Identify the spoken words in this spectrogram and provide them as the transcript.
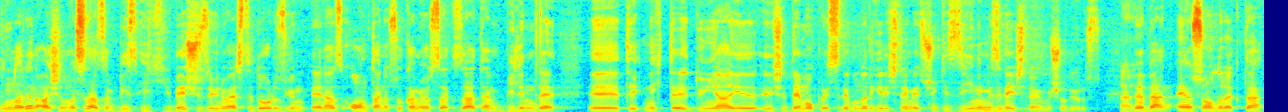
bunların aşılması lazım. Biz ilk 500'e üniversite doğru düzgün en az 10 tane sokamıyorsak zaten bilimde, e, teknikte, dünyayı işte demokraside bunları geliştiremeyiz. Çünkü zihnimizi değiştirememiş oluyoruz. Evet. Ve ben en son olarak da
